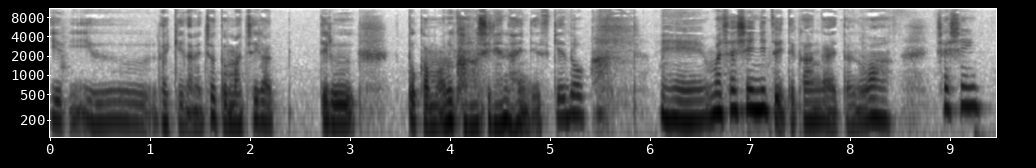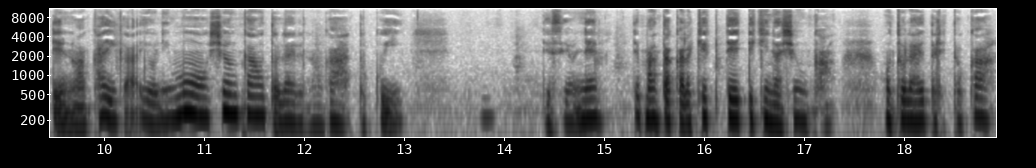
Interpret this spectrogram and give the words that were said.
言うだけなのでちょっと間違ってるとかもあるかもしれないんですけど、えー、まあ、写真について考えたのは写真っていうのは絵画よりも瞬間を捉えるのが得意ですよね。でまあ、だから決定的な瞬間を捉えたりとか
